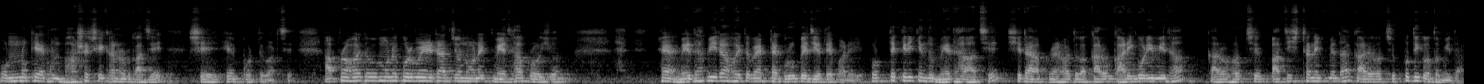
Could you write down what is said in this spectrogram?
অন্যকে এখন ভাষা শেখানোর কাজে সে হেল্প করতে পারছে। আপনারা হয়তো মনে করবেন এটার জন্য অনেক মেধা প্রয়োজন। হ্যাঁ মেধাবীরা হয়তো একটা গ্রুপে যেতে পারে, প্রত্যেকেরই কিন্তু মেধা আছে, সেটা আপনার হয়তো বা কারও কারিগরি মেধা, কারও হচ্ছে প্রাতিষ্ঠানিক মেধা, কারও হচ্ছে পুঁথিগত মেধা।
